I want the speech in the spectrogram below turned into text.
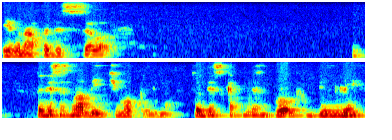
Even after this sell-off. So this is not the Ichimoku. You know? So this this broke beneath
